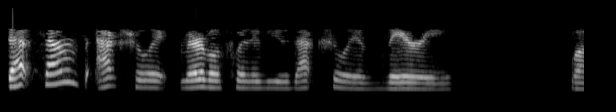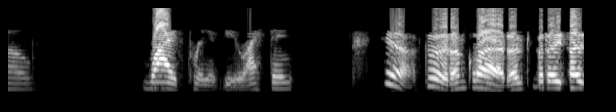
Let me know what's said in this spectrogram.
That sounds actually, Marabel's point of view is actually a very, well, wise point of view, I think. Yeah, good. I'm glad. I, but I, I,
